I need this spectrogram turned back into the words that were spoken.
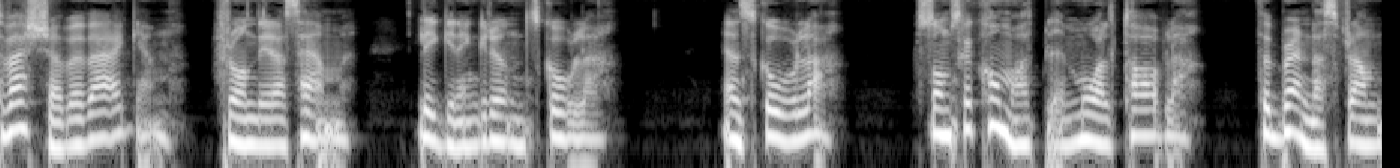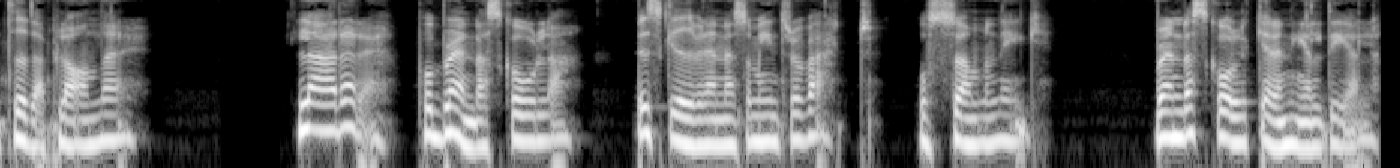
Tvärs över vägen från deras hem ligger en grundskola. En skola som ska komma att bli måltavla för Brendas framtida planer. Lärare på Brendas skola beskriver henne som introvert och sömnig. Brenda skolkar en hel del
